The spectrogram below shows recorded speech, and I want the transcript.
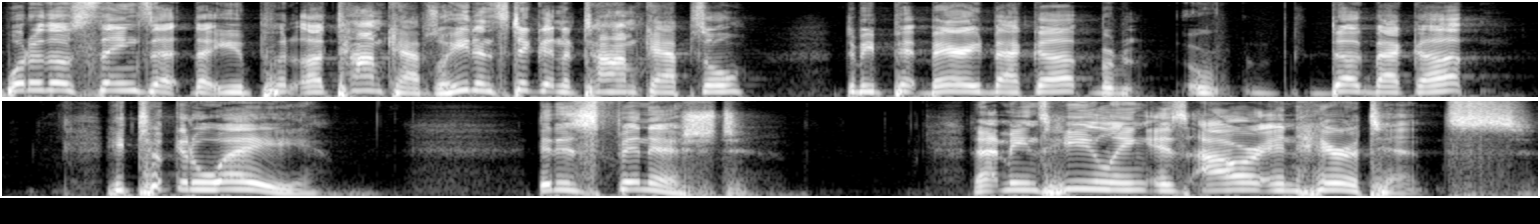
What are those things that, that you put a time capsule? He didn't stick it in a time capsule to be buried back up, dug back up. He took it away. It is finished. That means healing is our inheritance.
